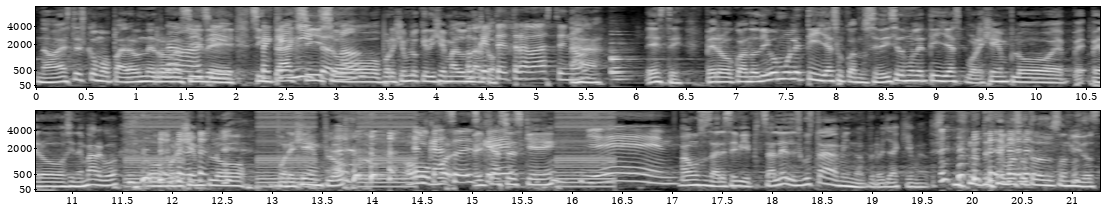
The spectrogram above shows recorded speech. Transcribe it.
No, este es como para un error No, así de sintaxis o, por ejemplo, que dije mal un O dato. que te trabaste, ¿no? Ajá, este. Pero cuando digo muletillas o cuando se dicen muletillas, por ejemplo, eh, pe- pero sin embargo, o por ejemplo, por ejemplo, o El caso por- es el que- caso es que Bien. vamos a usar ese VIP. ¿Sale? ¿Les gusta? A mí no, pero ya que madre. No tenemos otros sonidos.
